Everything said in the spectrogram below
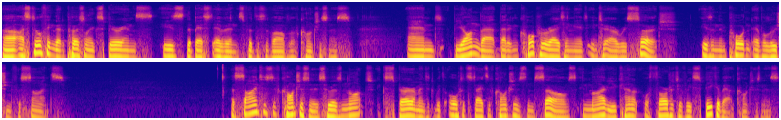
uh, I still think that personal experience is the best evidence for the survival of consciousness. And beyond that, that incorporating it into our research is an important evolution for science. A scientist of consciousness who has not experimented with altered states of consciousness themselves, in my view, cannot authoritatively speak about consciousness,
